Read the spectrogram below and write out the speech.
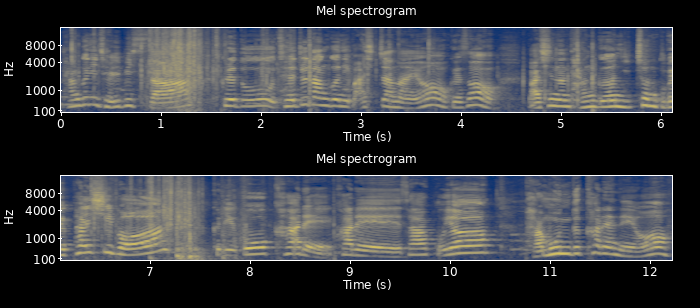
당근이 제일 비싸. 그래도 제주 당근이 맛있잖아요. 그래서 맛있는 당근 2,980원. 그리고 카레, 카레 사왔고요. 바몬드 카레네요.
